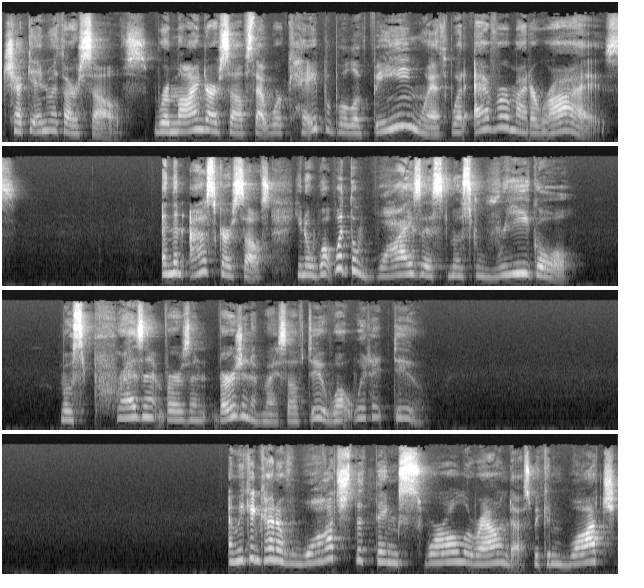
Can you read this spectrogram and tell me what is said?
check in with ourselves, remind ourselves that we're capable of being with whatever might arise. And then ask ourselves, you know, what would the wisest, most regal, most present version, version of myself do? What would it do? And we can kind of watch the things swirl around us. We can watch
